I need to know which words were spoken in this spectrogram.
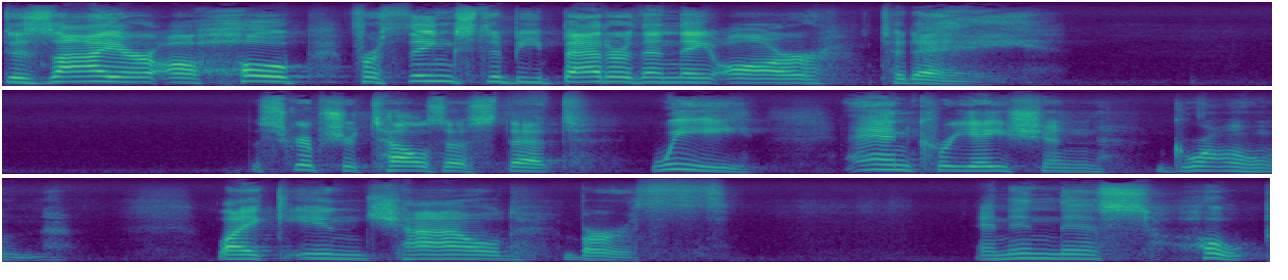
desire a hope for things to be better than they are today. The scripture tells us that we and creation groan like in childbirth. And in this hope,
